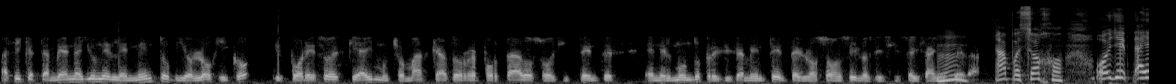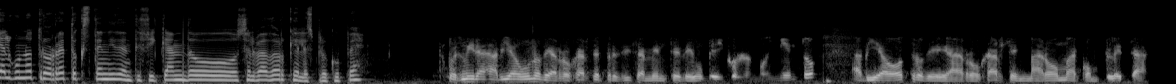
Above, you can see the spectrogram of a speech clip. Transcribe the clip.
Así que también hay un elemento biológico y por eso es que hay mucho más casos reportados o existentes en el mundo precisamente entre los 11 y los 16 años de mm. edad. Ah, pues ojo. Oye, ¿hay algún otro reto que estén identificando, Salvador, que les preocupe? Pues mira, había uno de arrojarse precisamente de un vehículo en movimiento, había otro de arrojarse en maroma completa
